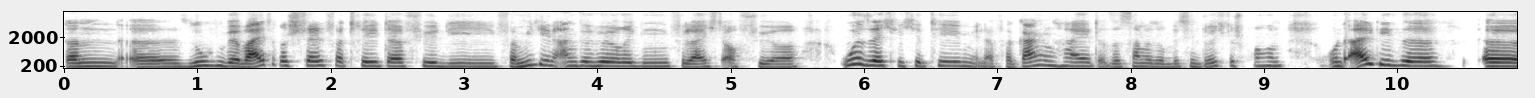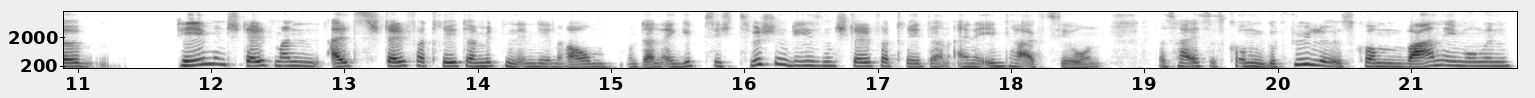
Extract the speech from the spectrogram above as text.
Dann äh, suchen wir weitere Stellvertreter für die Familienangehörigen, vielleicht auch für ursächliche Themen in der Vergangenheit. Also das haben wir so ein bisschen durchgesprochen. Und all diese äh, Themen stellt man als Stellvertreter mitten in den Raum. Und dann ergibt sich zwischen diesen Stellvertretern eine Interaktion. Das heißt, es kommen Gefühle, es kommen Wahrnehmungen,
